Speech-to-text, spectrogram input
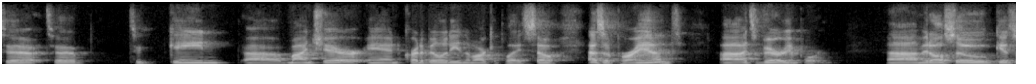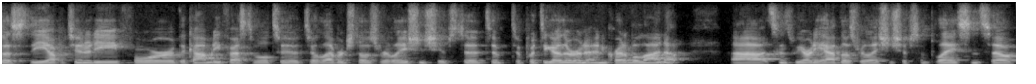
to to to gain uh, mind share and credibility in the marketplace. So as a brand, uh, it's very important. Um, it also gives us the opportunity for the comedy festival to to leverage those relationships to to, to put together an, an incredible lineup. Uh, since we already have those relationships in place, and so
